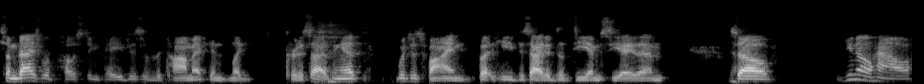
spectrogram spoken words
some guys were posting pages of the comic and like criticizing it, which is fine, but he decided to DMCA them. Yeah. So you know how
